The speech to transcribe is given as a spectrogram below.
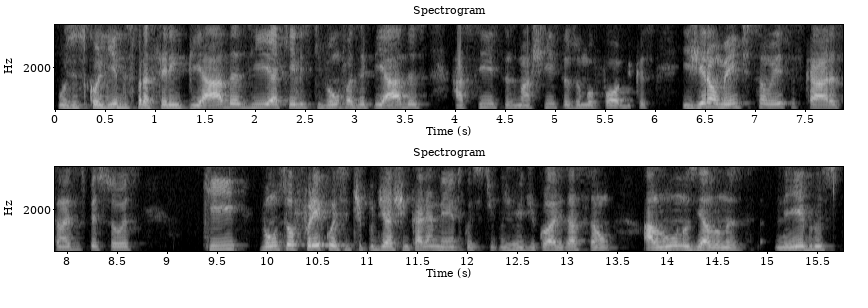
os escolhidos para serem piadas e aqueles que vão fazer piadas racistas, machistas, homofóbicas. E geralmente são esses caras, são essas pessoas que vão sofrer com esse tipo de achincalhamento, com esse tipo de ridicularização. Alunos e alunas negros,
